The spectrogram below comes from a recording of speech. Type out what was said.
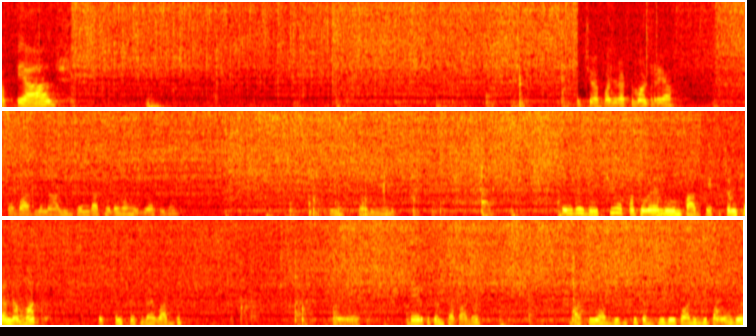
ਆ ਪਿਆਜ਼ ਵਿੱਚ ਆਪਾਂ ਜਿਹੜਾ ਟਮਾਟਰ ਆ ਉਹ ਪਾ ਦਈਏ ਨਾਲ ਹੀ ਗੰਡਾ ਥੋੜਾ ਜਿਹਾ ਹੋ ਗਿਆ ਸੀਗਾ ਮਿਕਸ ਕਰੀਏ ਇਹਦੇ ਵਿੱਚ ਹੀ ਆਪਾਂ ਥੋੜਾ ਜਿਹਾ ਲੂਣ ਪਾ ਦਿਓ ਇੱਕ ਚਮਚਾ ਨਮਕ ਇੱਕ ਚਮਚਾ ਥੋੜਾ ਜਿਹਾ ਵੱਧ ਤੇ ਡੇਢ ਕੁ ਚਮਚਾ ਪਾ ਦਿਓ। ਬਾਕੀ ਆਪਦੀ ਤੁਸੀਂ ਸਬਜ਼ੀ ਦੇ ਅਕੋਰਡਿੰਗ ਹੀ ਪਾਓਗੇ।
